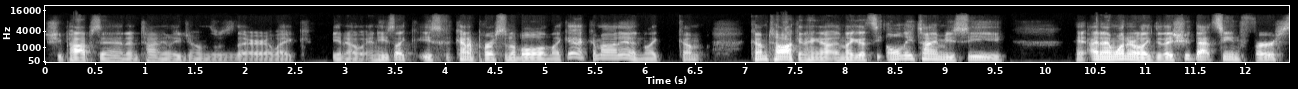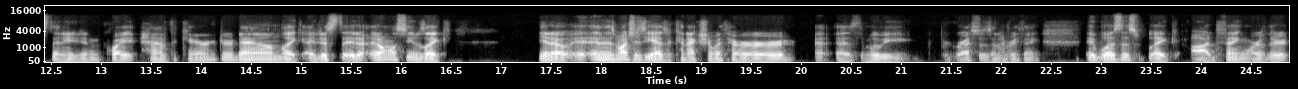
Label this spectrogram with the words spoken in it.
she pops in and Tommy Lee Jones was there like you know and he's like he's kind of personable and like yeah come on in like come come talk and hang out. And like that's the only time you see and I wonder like did they shoot that scene first and he didn't quite have the character down? Like I just it, it almost seems like you know and as much as he has a connection with her as the movie progresses and everything it was this like odd thing where there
